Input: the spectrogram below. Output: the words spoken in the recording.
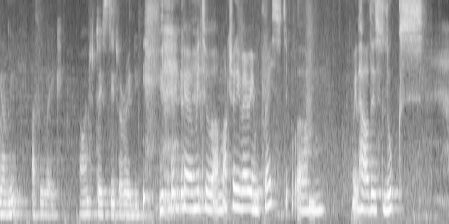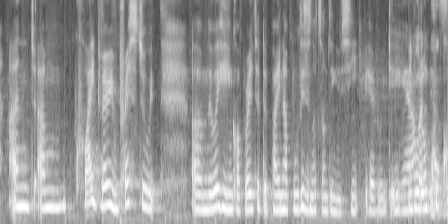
yummy. I feel like I want to taste it already. yeah, me too. I'm actually very impressed um, with how this looks, and I'm quite very impressed too with um, the way he incorporated the pineapple. This is not something you see every day. Yeah, People don't cook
